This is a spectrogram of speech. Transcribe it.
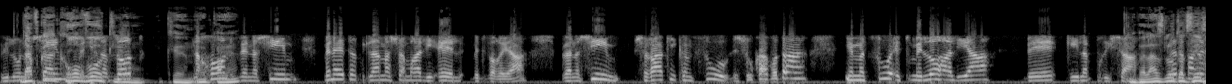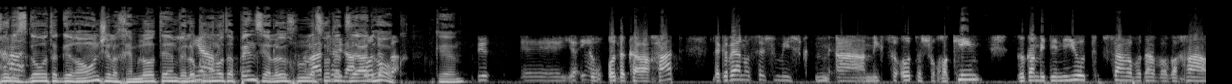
ואילו נשים... דווקא הקרובות לא. כן, נכון, אוקיי. ונשים, בין היתר בגלל מה שאמרה ליאל בדבריה, ואנשים שרק ייכנסו לשוק העבודה, ימצאו את מלוא העלייה בגיל הפרישה. אבל אז לא תצליחו אחד... לסגור את הגירעון שלכם, לא אתם ולא קרנות הפנסיה, לא יוכלו לעשות רגע, את זה אד הוק. כן. אה, יאיר, עוד דקה אחת. לגבי הנושא של המקצועות השוחקים, זו גם מדיניות שר העבודה והרווחה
